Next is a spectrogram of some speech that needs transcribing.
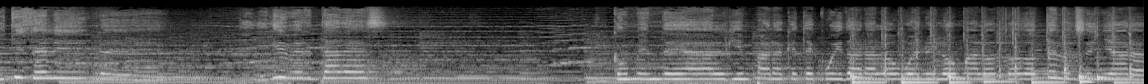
Y te hice libre, te di libertades. Encomendé a alguien para que te cuidara lo bueno y lo malo, todo te lo enseñara.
